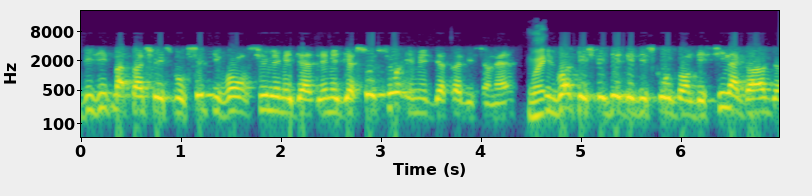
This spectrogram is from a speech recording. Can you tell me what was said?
visitent ma page Facebook, ceux qui vont sur les médias, les médias sociaux et médias traditionnels, Oui. ils voient que je faisais des discours dans des synagogues.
